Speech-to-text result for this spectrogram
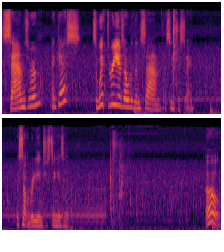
Sam's room, I guess? So we're three years older than Sam. That's interesting. It's not really interesting, is it? Oh.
